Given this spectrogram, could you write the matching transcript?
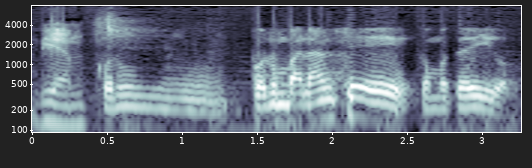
Bien. Con un, con un balance, como te digo,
